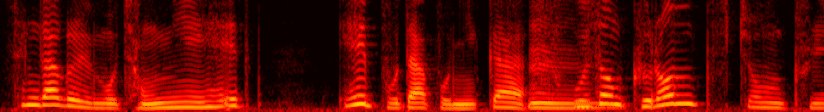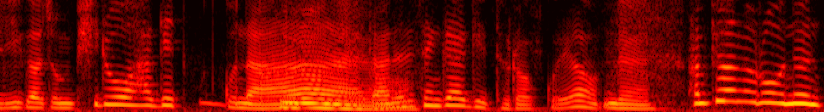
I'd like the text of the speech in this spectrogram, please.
생각을 뭐 정리해 해 보다 보니까 음. 우선 그런 좀 분리가 좀 필요하겠구나라는 그러네요. 생각이 들었고요. 네. 한편으로는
